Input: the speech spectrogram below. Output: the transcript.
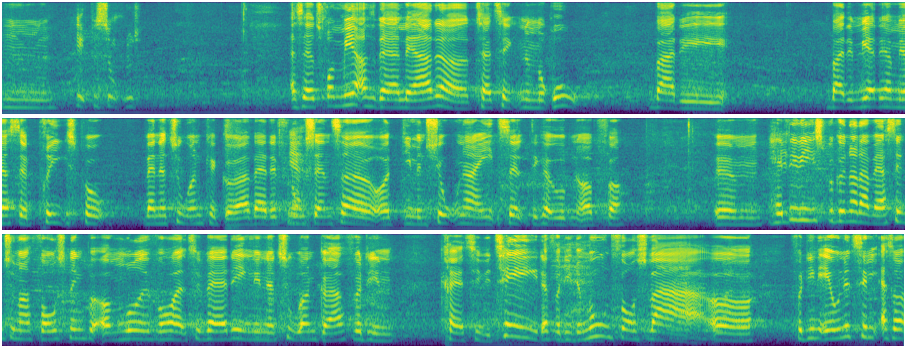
Mm. Helt personligt. Altså jeg tror mere, altså, da jeg lærte at tage tingene med ro, var det, var det mere det her med at sætte pris på, hvad naturen kan gøre, hvad er det for ja. nogle sanser og dimensioner af en selv, det kan åbne op for. Øhm, heldigvis begynder der at være sindssygt meget forskning på området i forhold til, hvad er det egentlig naturen gør for din kreativitet og for dit immunforsvar og for din evne til, altså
